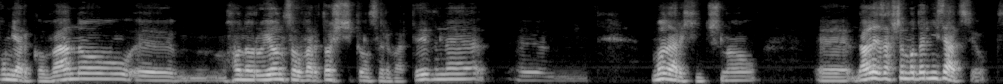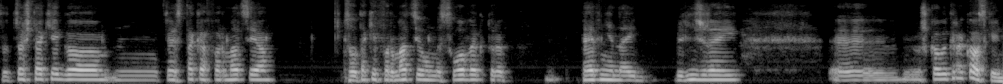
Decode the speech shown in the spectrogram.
umiarkowaną, honorującą wartości konserwatywne, monarchiczną, no ale zawsze modernizacją. Coś takiego, mm, to jest taka formacja, są takie formacje umysłowe, które pewnie najbliżej szkoły krakowskiej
